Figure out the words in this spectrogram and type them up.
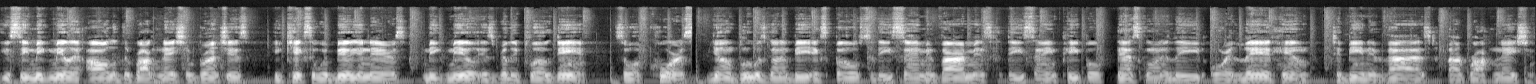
You see Meek Mill at all of the Roc Nation brunches. He kicks it with billionaires. Meek Mill is really plugged in. So of course, Yung Bleu is going to be exposed to these same environments, these same people. That's going to lead or it led him to being advised by Roc Nation.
